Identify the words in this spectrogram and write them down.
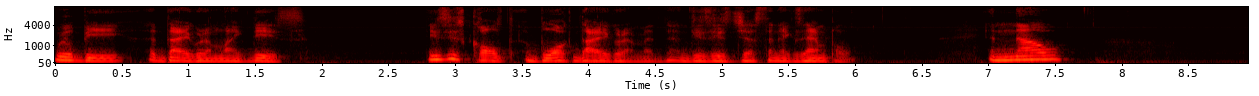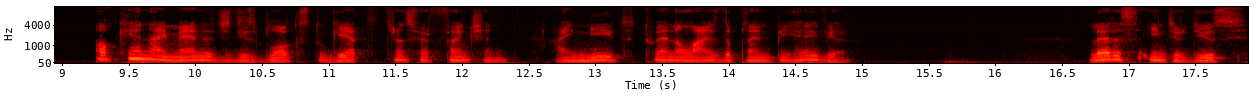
will be a diagram like this. This is called a block diagram and this is just an example. And now, how can I manage these blocks to get transfer function I need to analyze the plant behavior? Let us introduce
